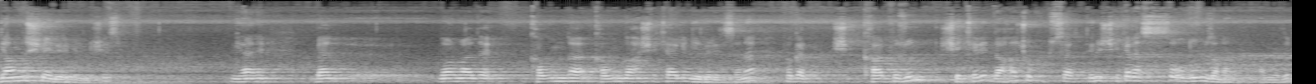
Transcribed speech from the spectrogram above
yanlış şeyleri bilmişiz. Yani ben e, normalde kavunda kavun daha şekerli gelir insana fakat karpuzun şekeri daha çok yükselttiğini şeker hastası olduğum zaman anladım.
